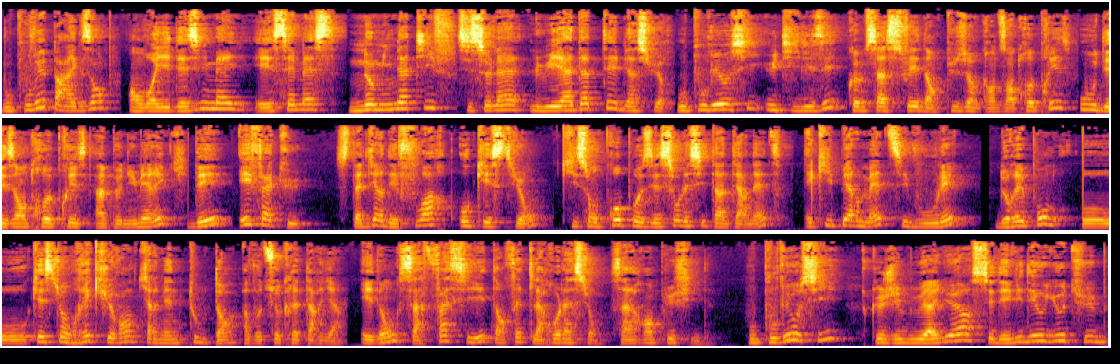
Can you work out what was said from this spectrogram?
Vous pouvez par exemple envoyer des emails et SMS nominatifs si cela lui est adapté bien sûr. Vous pouvez aussi utiliser, comme ça se fait dans plusieurs grandes entreprises ou des entreprises un peu numériques, des FAQ, c'est-à-dire des foires aux questions qui sont proposées sur les sites internet et qui permettent, si vous voulez, de répondre aux questions récurrentes qui reviennent tout le temps à votre secrétariat. Et donc ça facilite en fait la relation, ça la rend plus fluide. Vous pouvez aussi, ce que j'ai vu ailleurs, c'est des vidéos YouTube,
